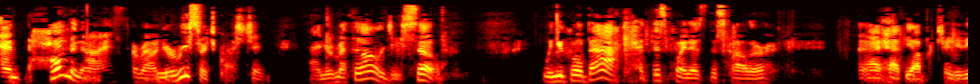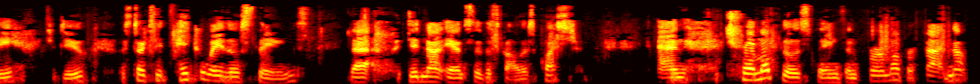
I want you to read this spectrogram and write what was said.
and harmonized around your research question and your methodology. So when you go back at this point as the scholar, I had the opportunity to do, was start to take away those things that did not answer the scholar's question and trim up those things and firm up or fatten up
